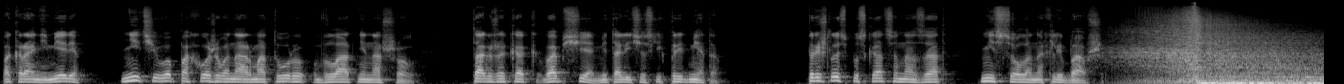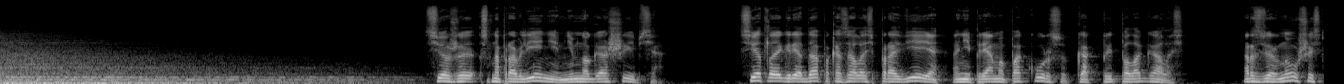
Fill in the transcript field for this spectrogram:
По крайней мере, ничего похожего на арматуру Влад не нашел. Так же, как вообще металлических предметов. Пришлось спускаться назад, не солоно хлебавши. Все же с направлением немного ошибся. Светлая гряда показалась правее, а не прямо по курсу, как предполагалось. Развернувшись,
